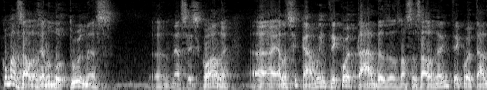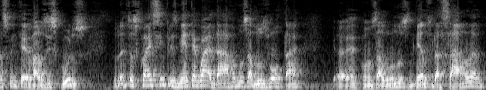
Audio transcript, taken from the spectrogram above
Como as aulas eram noturnas ah, nessa escola, ah, elas ficavam entrecortadas, as nossas aulas eram entrecortadas com intervalos escuros, durante os quais simplesmente aguardávamos a luz voltar ah, com os alunos dentro da sala,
